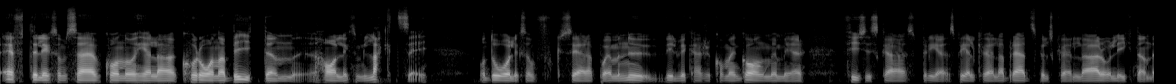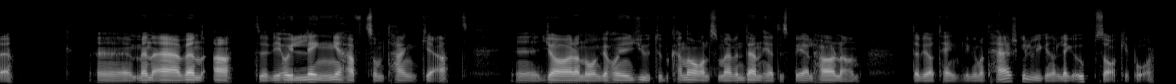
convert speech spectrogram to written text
efter liksom Sävcon och hela coronabiten har liksom lagt sig och då liksom fokusera på, ja men nu vill vi kanske komma igång med mer fysiska spre- spelkvällar, brädspelskvällar och liknande. Eh, men även att vi har ju länge haft som tanke att eh, göra någon, vi har ju en Youtube-kanal som även den heter Spelhörnan där vi har tänkt liksom att här skulle vi kunna lägga upp saker på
